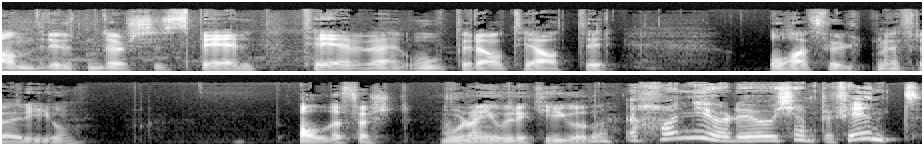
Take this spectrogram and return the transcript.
andre utendørsspill, TV, opera og teater, og har fulgt med fra Rio aller først, hvordan gjorde Kygo det? Han gjør det jo kjempefint.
